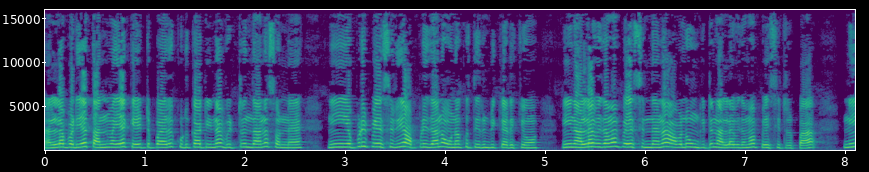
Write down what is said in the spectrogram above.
நல்லபடியாக தன்மையாக கேட்டுப்பாரு கொடுக்காட்டினா விட்டுருந்தானே சொன்னேன். நீ எப்படி பேசுறியோ அப்படிதானே உனக்கு திரும்பி கிடைக்கும். நீ நல்ல விதமாக பேசியிருந்தானா அவளும் உன்கிட்ட நல்ல விதமாக பேசிட்டு இருப்பா. நீ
